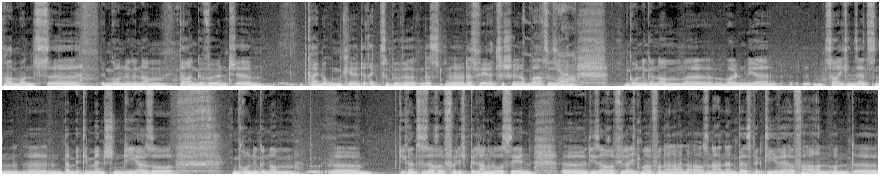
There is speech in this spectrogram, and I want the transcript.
haben uns äh, im Grunde genommen daran gewöhnt, äh, keine Umkehr direkt zu bewirken. Das, äh, das wäre zu schön, um wahr zu sein. Im Grunde genommen äh, wollten wir ein Zeichen setzen, äh, damit die Menschen, die also im Grunde genommen äh, die ganze Sache völlig belanglos sehen, äh, die Sache vielleicht mal von einer, aus einer anderen Perspektive erfahren. Und äh,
